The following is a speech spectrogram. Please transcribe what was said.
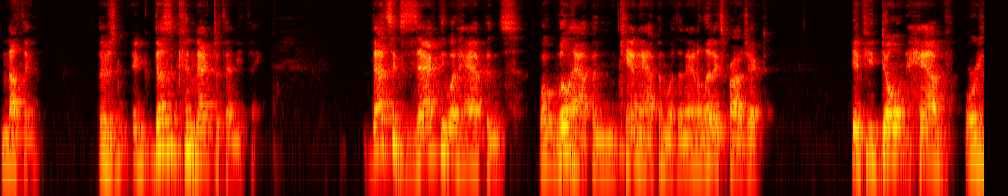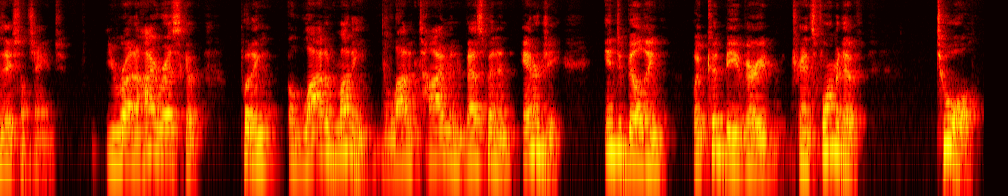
nothing. There's it doesn't connect with anything. That's exactly what happens, what will happen, can happen with an analytics project if you don't have organizational change. You run a high risk of putting a lot of money, a lot of time and investment and energy into building what could be a very transformative tool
